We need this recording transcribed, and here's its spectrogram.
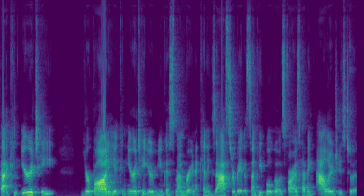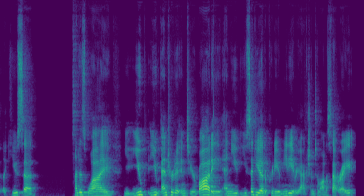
that can irritate your body, it can irritate your mucous membrane, it can exacerbate it. Some people go as far as having allergies to it, like you said. That is why you you, entered it into your body, and you you said you had a pretty immediate reaction to Monistat, right?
